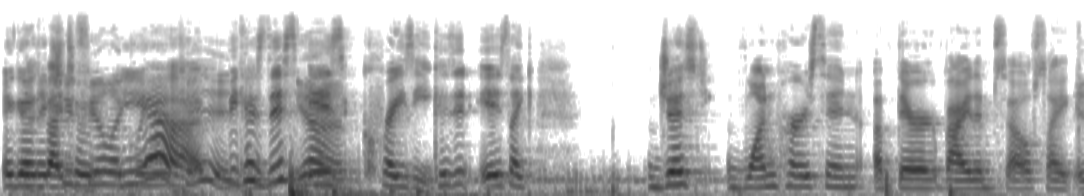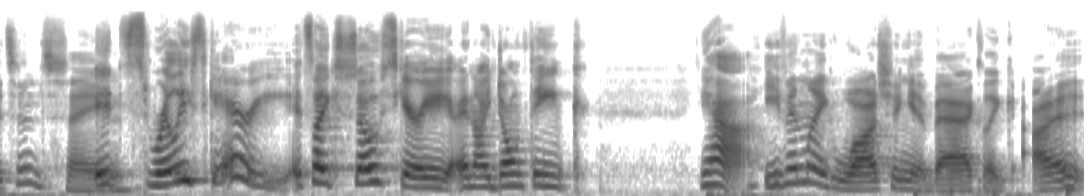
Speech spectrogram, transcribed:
it goes makes back you to feel like when you're a yeah, kid. because this Yeah. is crazy. Because it is like just one person up there by themselves. Like It's insane. it's really scary. It's like so scary, and I don't think, yeah, even like watching it back like i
